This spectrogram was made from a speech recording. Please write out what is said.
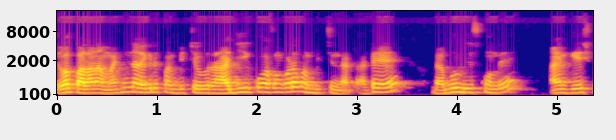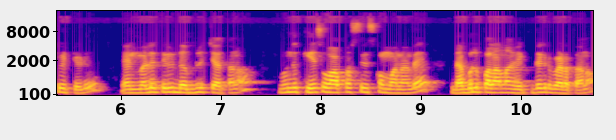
ఇవో పలానా మనిషిని నా దగ్గరికి పంపించావు రాజీ కోసం కూడా పంపించిందట. అంటే డబ్బులు తీసుకుంది ఆయన కేసు పెట్టాడు. నేను మళ్ళీ తిరిగి డబ్బులు ఇచ్చేస్తాను. ముందు కేసు వాపస్ తీసుకోమనండి. డబ్బులు పలానా వ్యక్తి దగ్గర పెడతాను.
